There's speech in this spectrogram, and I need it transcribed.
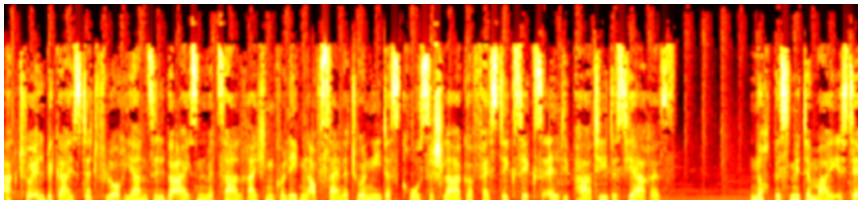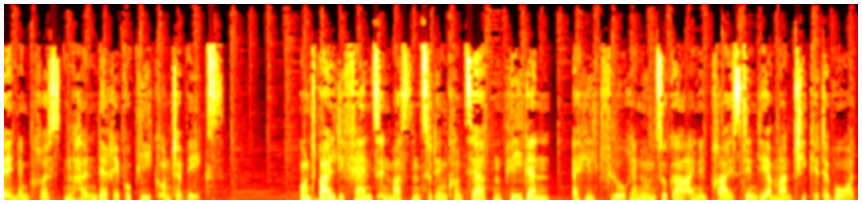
Aktuell begeistert Florian Silbereisen mit zahlreichen Kollegen auf seiner Tournee das große Schlagerfest XXL die Party des Jahres. Noch bis Mitte Mai ist er in den größten Hallen der Republik unterwegs. Und weil die Fans in Massen zu den Konzerten pilgern, erhielt Florian nun sogar einen Preis den Diamant Ticket Award.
